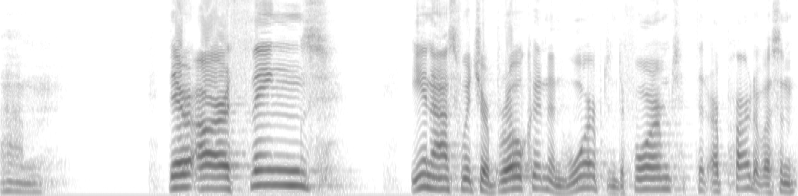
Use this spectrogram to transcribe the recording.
Um, there are things in us which are broken and warped and deformed that are part of us. And,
